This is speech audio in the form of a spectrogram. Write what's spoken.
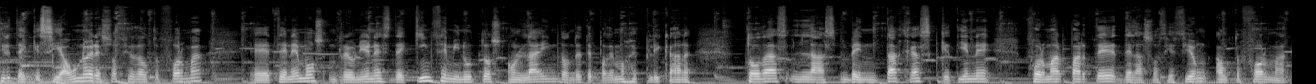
Decirte que si aún no eres socio de Autoforma, eh, tenemos reuniones de 15 minutos online donde te podemos explicar todas las ventajas que tiene formar parte de la asociación Autoforma.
